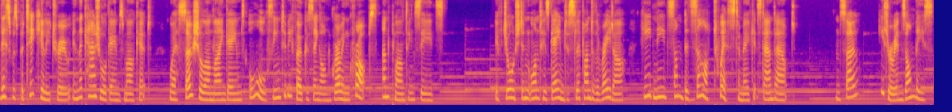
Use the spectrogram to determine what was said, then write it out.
This was particularly true in the casual games market, where social online games all seem to be focusing on growing crops and planting seeds. If George didn't want his game to slip under the radar, he'd need some bizarre twist to make it stand out. And so, he threw in zombies.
